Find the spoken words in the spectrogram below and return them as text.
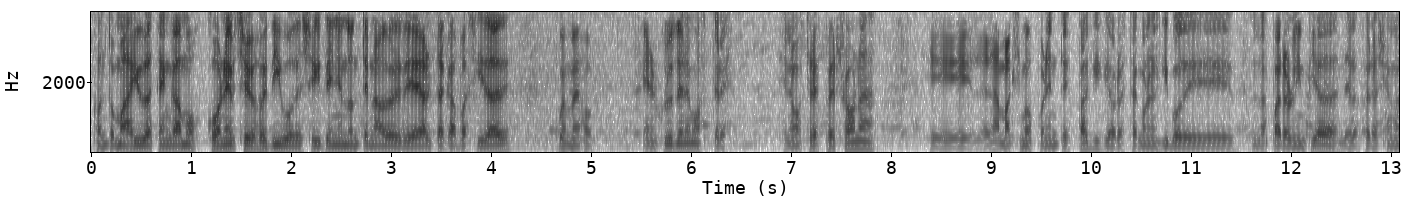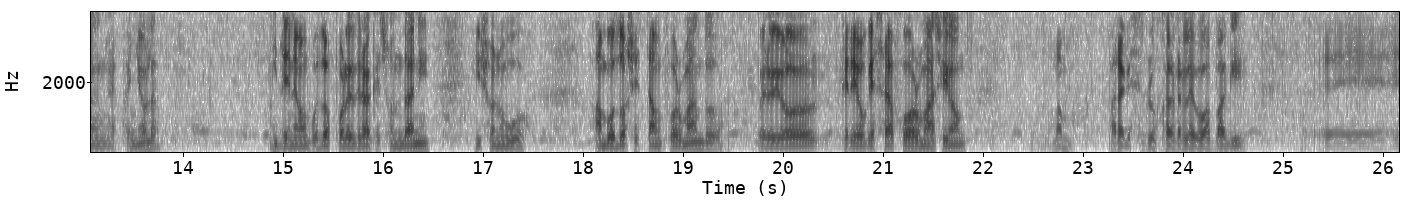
cuanto más ayudas tengamos con ese objetivo de seguir teniendo entrenadores de alta capacidad, pues mejor. En el club tenemos tres. Tenemos tres personas, eh, la máxima exponente es Paqui, que ahora está con el equipo de las Paralimpiadas de la Federación Española, y tenemos pues, dos por detrás que son Dani y son Hugo. Ambos dos se están formando, pero yo creo que esa formación, vamos, para que se produzca el relevo a Paqui, eh,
